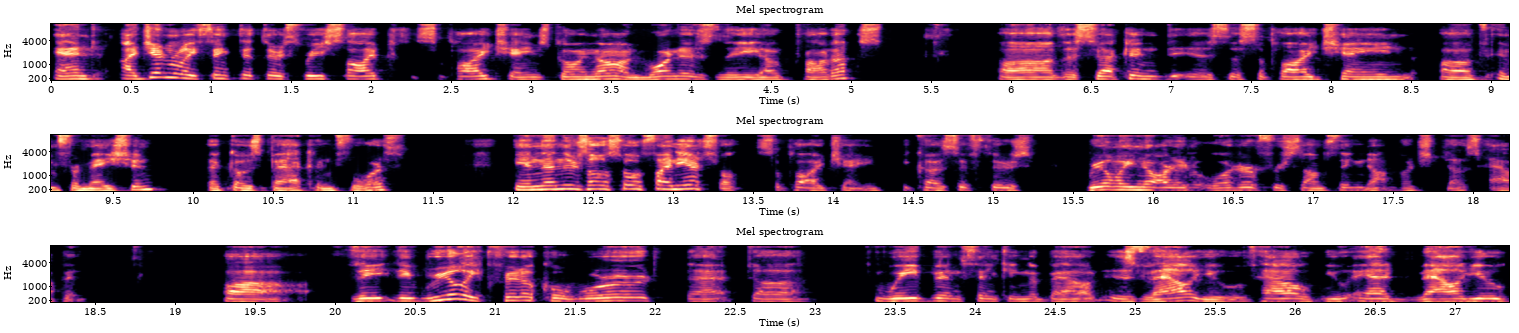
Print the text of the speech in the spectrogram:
And I generally think that there's three supply chains going on. One is the uh, products. Uh, the second is the supply chain of information that goes back and forth. And then there's also a financial supply chain because if there's really not an order for something, not much does happen. Uh, the the really critical word that uh, we've been thinking about is value of how you add value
